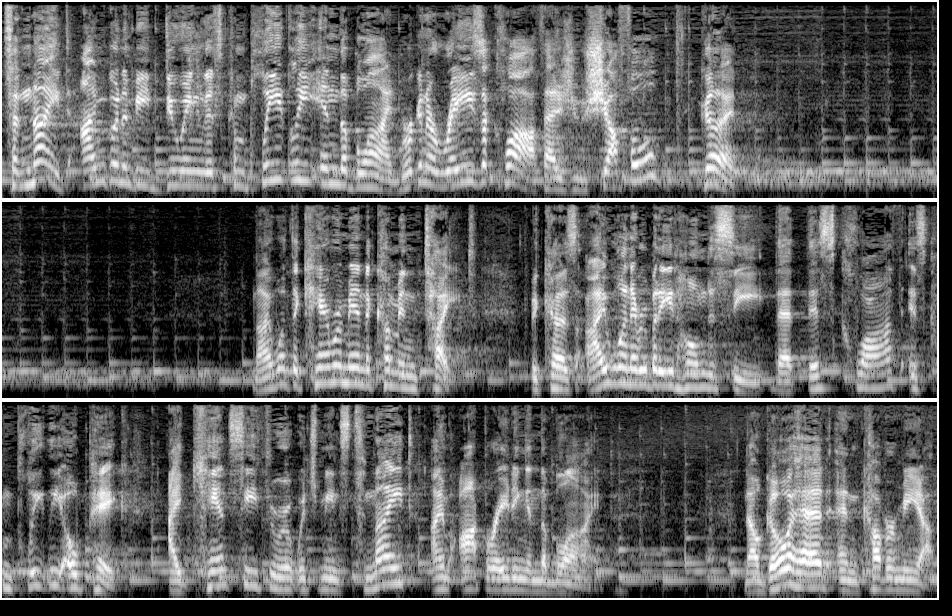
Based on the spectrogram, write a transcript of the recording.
Tonight, I'm going to be doing this completely in the blind. We're going to raise a cloth as you shuffle. Good. Now, I want the cameraman to come in tight because I want everybody at home to see that this cloth is completely opaque. I can't see through it, which means tonight I'm operating in the blind. Now go ahead and cover me up.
